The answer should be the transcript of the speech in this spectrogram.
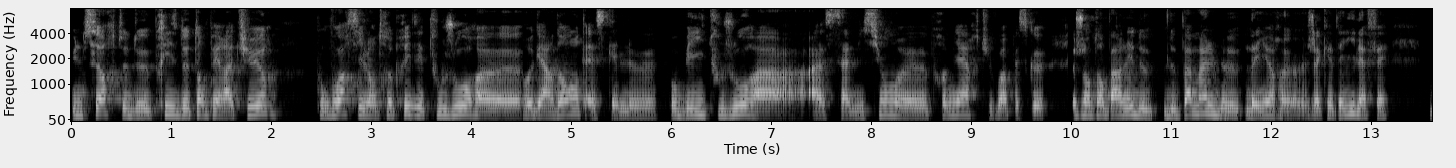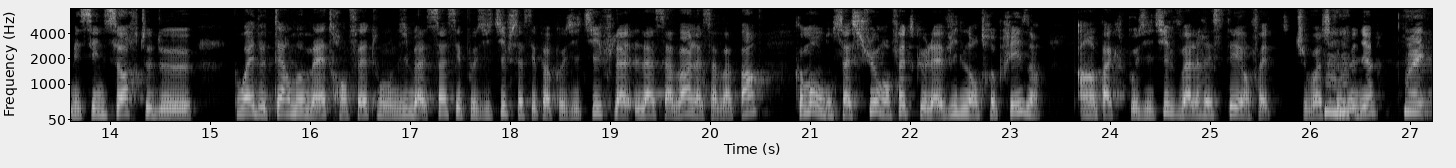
une sorte de prise de température pour voir si l'entreprise est toujours euh, regardante, est-ce qu'elle euh, obéit toujours à, à sa mission euh, première, tu vois? Parce que j'entends parler de, de, pas mal de, d'ailleurs Jacques Attali l'a fait, mais c'est une sorte de ouais de thermomètre en fait où on dit bah ça c'est positif, ça c'est pas positif, là là ça va, là ça va pas. Comment on s'assure en fait que la vie de l'entreprise a un impact positif va le rester en fait? Tu vois ce que je veux mhm. dire? Ouais.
